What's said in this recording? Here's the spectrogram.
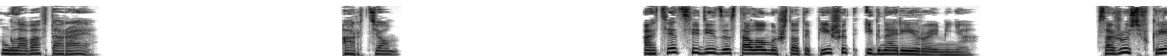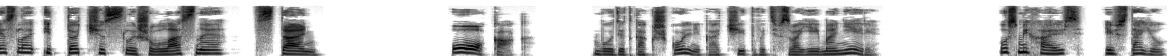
Глава вторая. Артём. Отец сидит за столом и что-то пишет, игнорируя меня. Сажусь в кресло и тотчас слышу властное «Встань!» «О, как!» Будет как школьника отчитывать в своей манере. Усмехаюсь и встаю.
